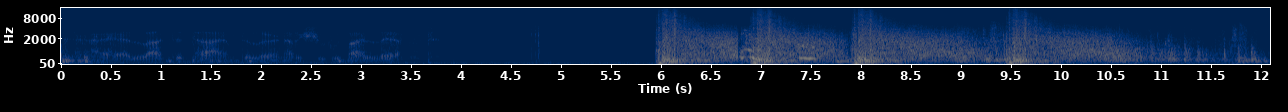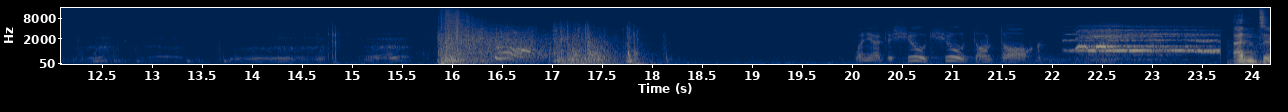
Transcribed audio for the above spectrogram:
I had lots of time to learn how to shoot with my left. When you have to shoot, shoot, don't talk. And uh,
